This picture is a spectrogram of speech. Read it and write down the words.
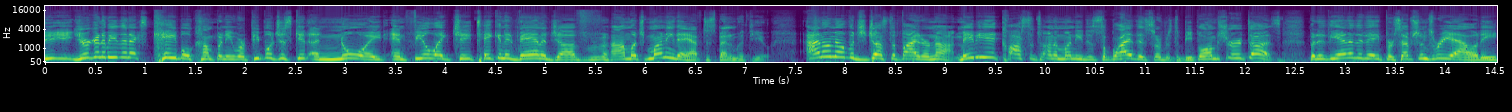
You're going to be the next cable company where people just get annoyed and feel like taken advantage of how much money they have to spend with you. I don't know if it's justified or not. Maybe it costs a ton of money to supply this service to people. I'm sure it does. But at the end of the day, perception's reality,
